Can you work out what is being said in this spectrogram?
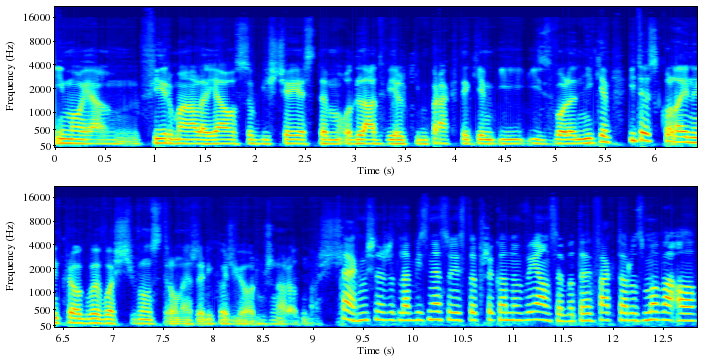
i moja firma, ale ja osobiście jestem od lat wielkim praktykiem i, i zwolennikiem i to jest kolejny krok we właściwą stronę, jeżeli chodzi o różnorodność. Tak, myślę, że dla biznesu jest to przekonujące, bo de facto rozmowa o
